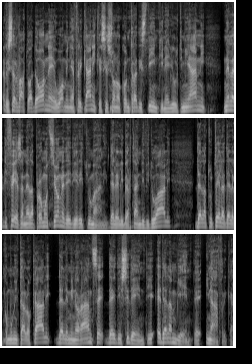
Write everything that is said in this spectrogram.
riservato a donne e uomini africani che si sono contraddistinti negli ultimi anni nella difesa e nella promozione dei diritti umani, delle libertà individuali, della tutela delle comunità locali, delle minoranze, dei dissidenti e dell'ambiente in Africa.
